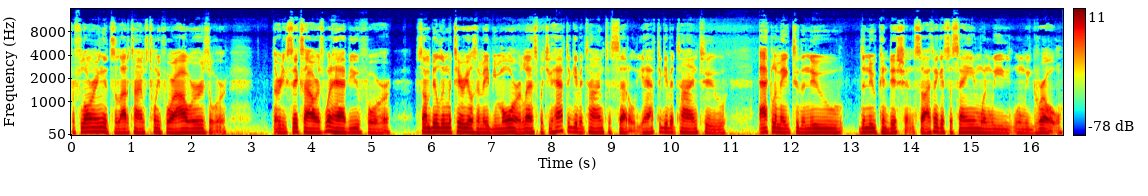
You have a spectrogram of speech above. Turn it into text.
For flooring, it's a lot of times 24 hours or 36 hours, what have you. For some building materials, it may be more or less, but you have to give it time to settle. You have to give it time to acclimate to the new the new conditions. So I think it's the same when we when we grow.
